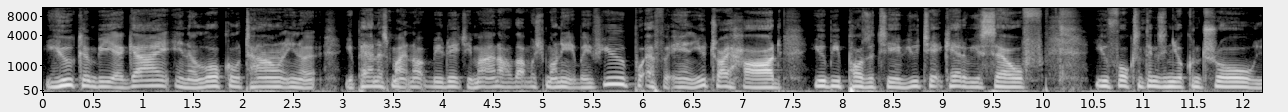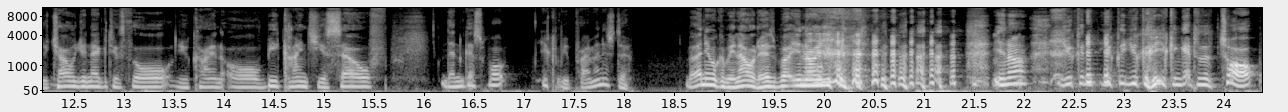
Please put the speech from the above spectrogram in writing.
you can be a guy in a local town. You know, your parents might not be rich. You might not have that much money, but if you put effort in, you try hard, you be positive, you take care of yourself, you focus on things in your control, you challenge your negative thought, you kind of be kind to yourself. Then guess what? You can be prime minister. But anyone can be nowadays. But you know, you can, you know, you can, you can, you can, you can get to the top.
